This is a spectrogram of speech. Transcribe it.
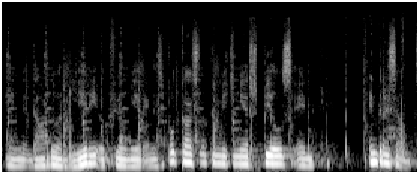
En daardoor leer je ook veel meer. En is podcast ook een beetje meer speels en interessant.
